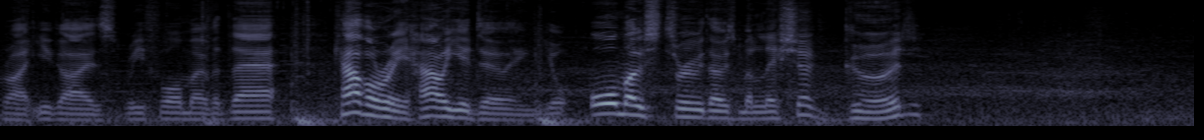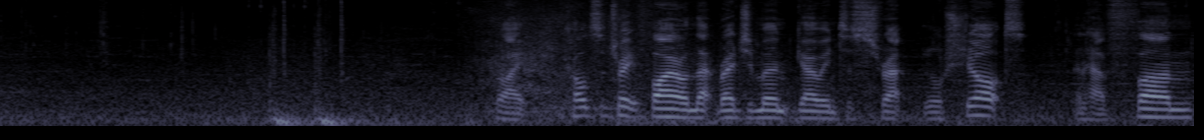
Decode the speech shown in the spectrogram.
Right, you guys reform over there. Cavalry, how are you doing? You're almost through those militia. Good. Right, concentrate fire on that regiment, go into shrapnel shot, and have fun.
